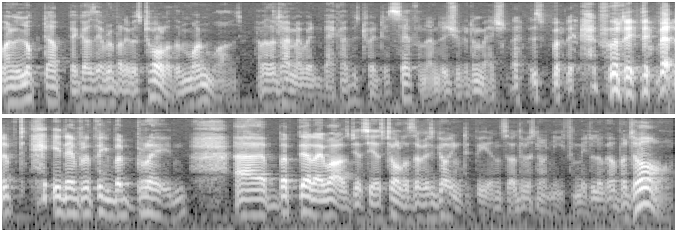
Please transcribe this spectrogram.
One looked up because everybody was taller than one was. And by the time I went back, I was 27, and as you can imagine, I was fully, fully developed in everything but brain. Uh, but there I was, just as tall as I was going to be, and so there was no need for me to look up at all.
